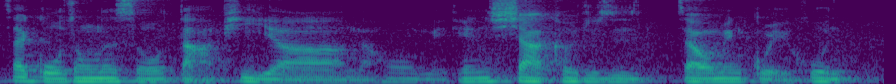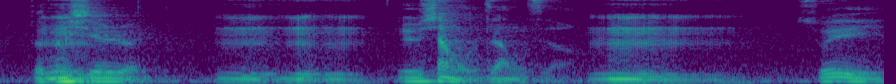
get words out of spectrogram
在国中的时候打屁啊，然后每天下课就是在外面鬼混的那些人。嗯嗯嗯，嗯，就是像我这样子啊。嗯，所以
